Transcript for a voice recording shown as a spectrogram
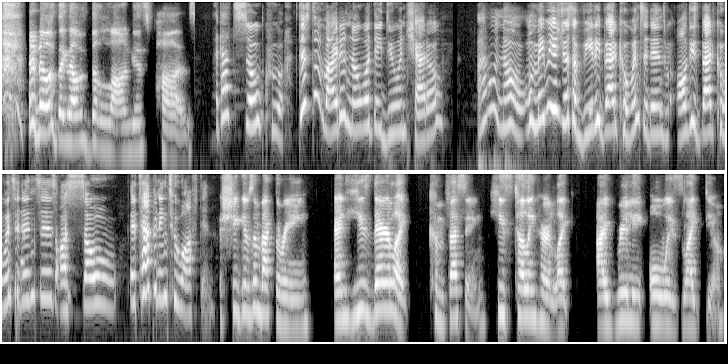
and I was like, that was the longest pause. That's so cool. Does the writer know what they do in Shadow? I don't know. Or maybe it's just a really bad coincidence, but all these bad coincidences are so. It's happening too often. She gives him back the ring, and he's there, like, confessing. He's telling her, like, I really always liked you.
